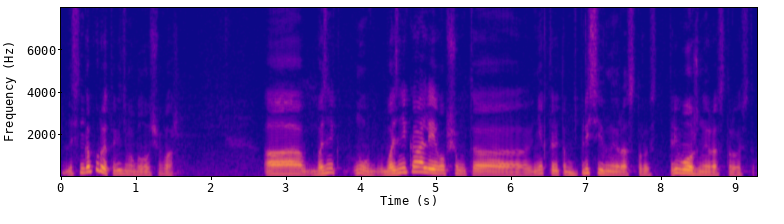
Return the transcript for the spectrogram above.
для Сингапура это, видимо, было очень важно. А, возник, ну, возникали, в общем-то, некоторые там депрессивные расстройства, тревожные расстройства.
